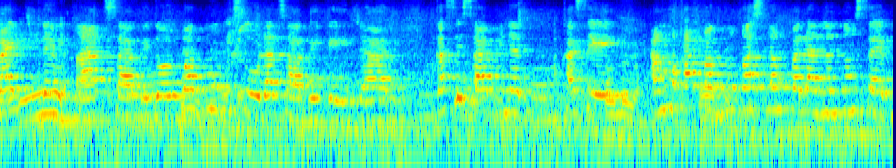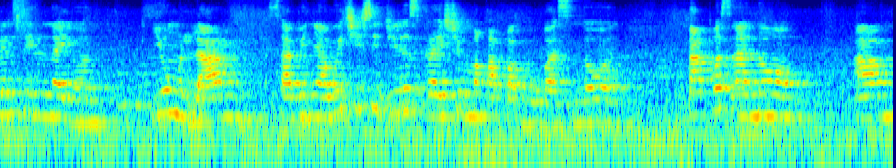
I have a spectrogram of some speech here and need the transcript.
write them not, sabi doon. Wag mong isulat, sabi kay John. Kasi sabi niya, kasi ang makapagbukas lang pala nun ng seven seal na yun, yung lamb. Sabi niya, which is si Jesus Christ yung makapagbukas nun. Tapos ano, um,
